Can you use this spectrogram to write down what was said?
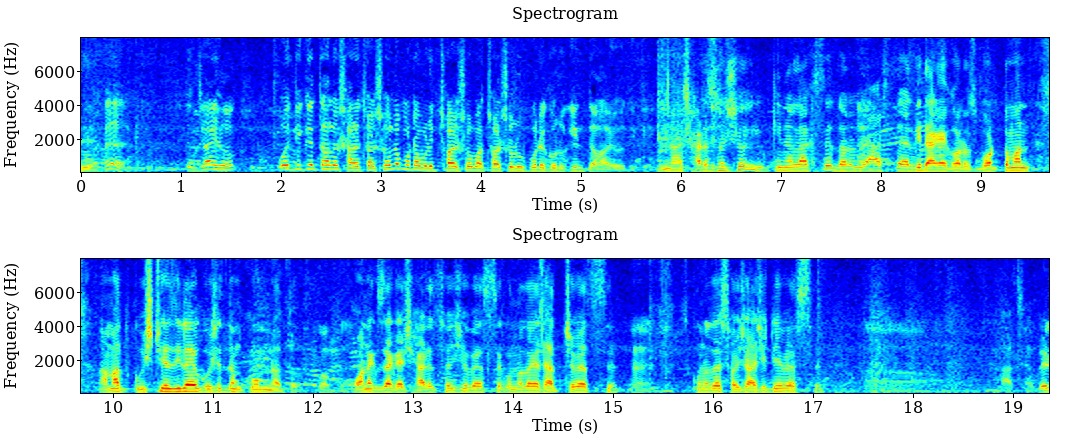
যে হ্যাঁ? তো যাই হোক ওইদিকে তাহলে সাড়ে ছয়শো হলে মোটামুটি ছয়শো বা ছয়শোর উপরে গরু কিনতে হয় ওইদিকে। না সাড়ে ছয়শো কিনা লাগছে ধরেন আসতে আর কি ঢাকায় খরচ। বর্তমান আমার কুষ্টিয়া জেলায় গোষের দাম কম না তো। অনেক জায়গায় সাড়ে ছয়শো বেচছে কোনো জায়গায় সাতশো বেচছে হ্যাঁ। কোনো জায়গায় ছয়শো আশি টাকা বেচছে। আচ্ছা বেশ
